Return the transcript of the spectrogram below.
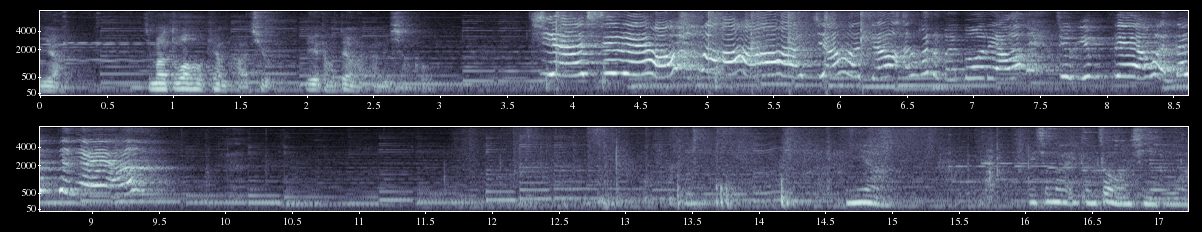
伊啊，即摆拄好欠骹手，你会当倒来安尼上好。真是的哦，真好真好，我就袂无聊啊，就今这啊，我当转来啊。你啊，你即摆已经做人新妇啊，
